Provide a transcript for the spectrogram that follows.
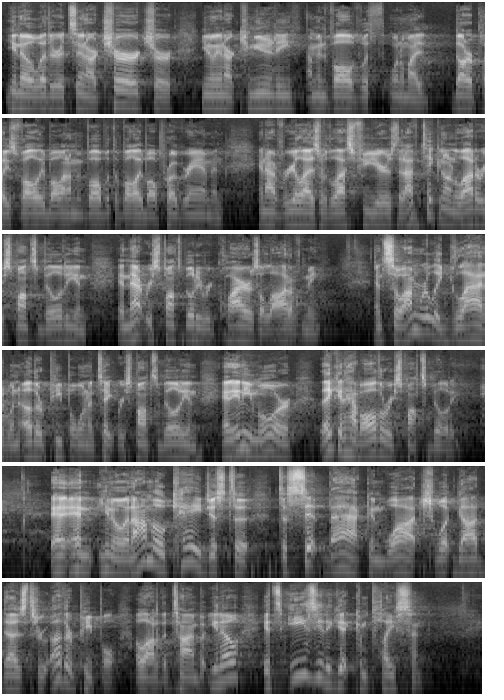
You know, whether it's in our church or, you know, in our community. I'm involved with one of my daughter plays volleyball and I'm involved with the volleyball program. And, and I've realized over the last few years that I've taken on a lot of responsibility and, and that responsibility requires a lot of me. And so I'm really glad when other people want to take responsibility and, and anymore, they can have all the responsibility. And, and, you know, and I'm okay just to, to sit back and watch what God does through other people a lot of the time. But you know, it's easy to get complacent.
